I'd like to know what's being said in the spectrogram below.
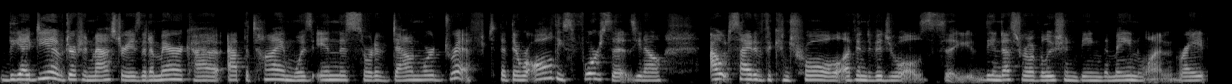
the idea of drift and mastery is that America at the time was in this sort of downward drift, that there were all these forces, you know, outside of the control of individuals, the Industrial Revolution being the main one, right?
